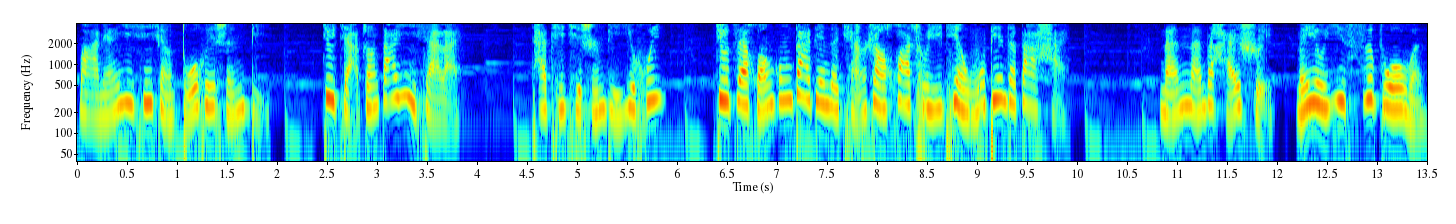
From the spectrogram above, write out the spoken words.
马良一心想夺回神笔，就假装答应下来。他提起神笔一挥，就在皇宫大殿的墙上画出一片无边的大海。蓝蓝的海水没有一丝波纹。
